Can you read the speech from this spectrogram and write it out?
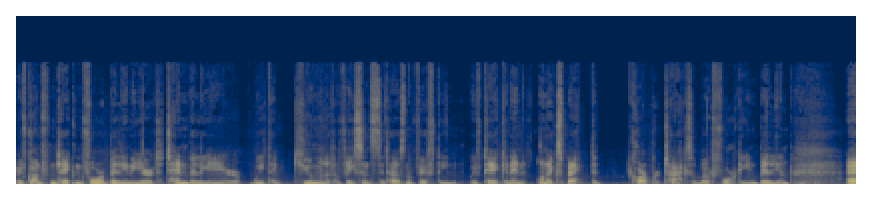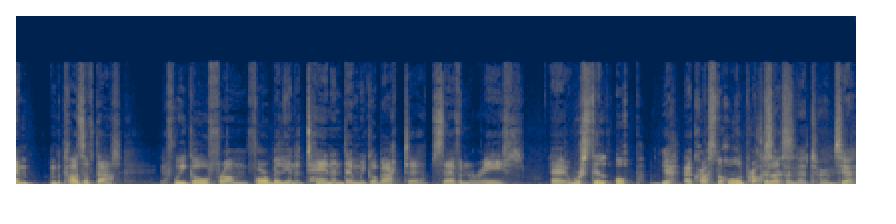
We've gone from taking four billion a year to ten billion a year. We think cumulatively since 2015, we've taken in unexpected corporate tax about 14 billion. Um, and because of that, if we go from four billion to ten, and then we go back to seven or eight, uh, we're still up Yeah. across the whole still up process. in net terms. Yeah.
